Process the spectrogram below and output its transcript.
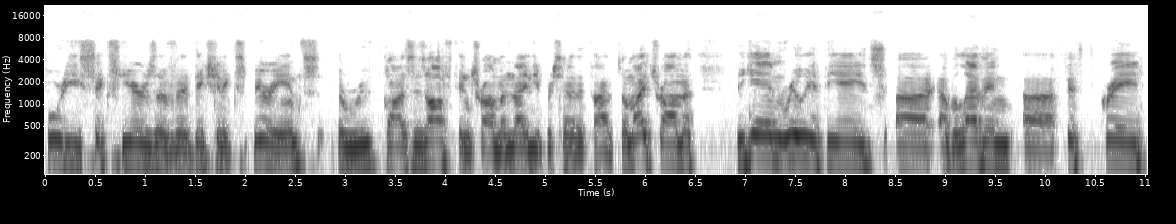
46 years of addiction experience, the root cause is often trauma 90% of the time. So my trauma began really at the age uh, of 11, uh, fifth grade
